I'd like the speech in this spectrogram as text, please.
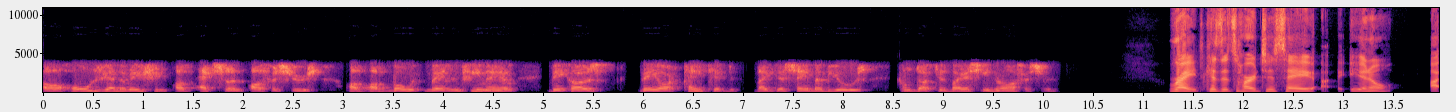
a whole generation of excellent officers of, of both male and female because they are tainted by the same abuse conducted by a senior officer. Right, because it's hard to say, uh, you know, I,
